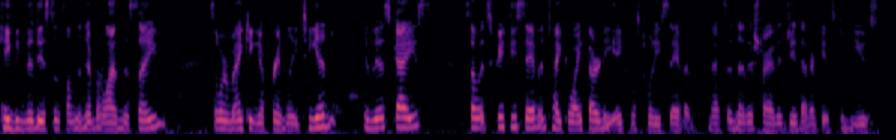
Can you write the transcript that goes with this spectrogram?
keeping the distance on the number line the same. So we're making a friendly 10 in this case. So it's 57 take away 30 equals 27. That's another strategy that our kids can use.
